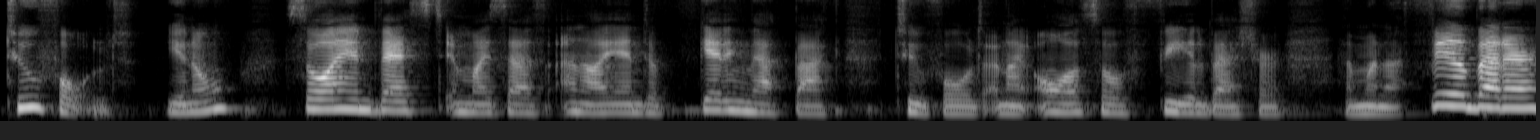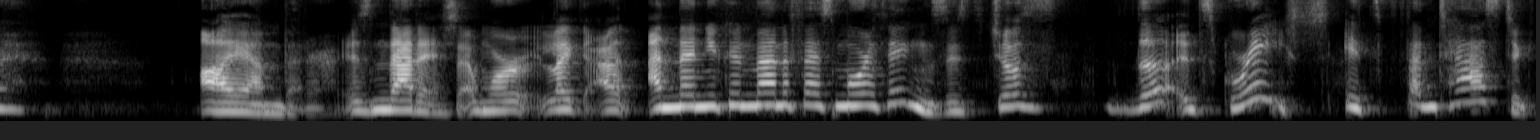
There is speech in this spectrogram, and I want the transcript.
twofold, you know? So I invest in myself and I end up getting that back twofold and I also feel better. And when I feel better, I am better. Isn't that it? And we're like, uh, and then you can manifest more things. It's just the it's great. It's fantastic.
